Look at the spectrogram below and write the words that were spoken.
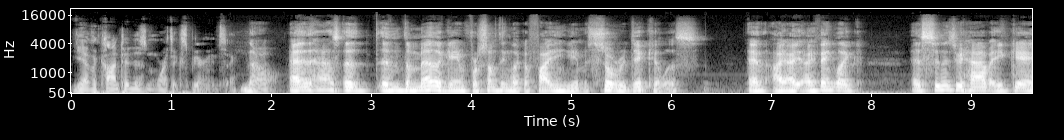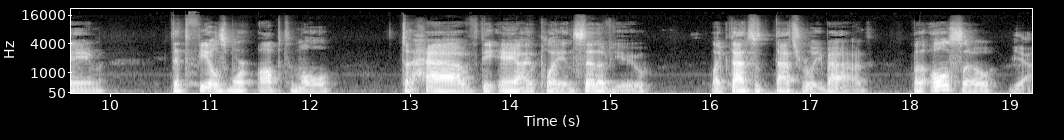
Yeah, the content isn't worth experiencing. No, and it has a, and the meta game for something like a fighting game is so ridiculous, and I, I I think like as soon as you have a game that feels more optimal to have the AI play instead of you, like that's that's really bad. But also, Yeah.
